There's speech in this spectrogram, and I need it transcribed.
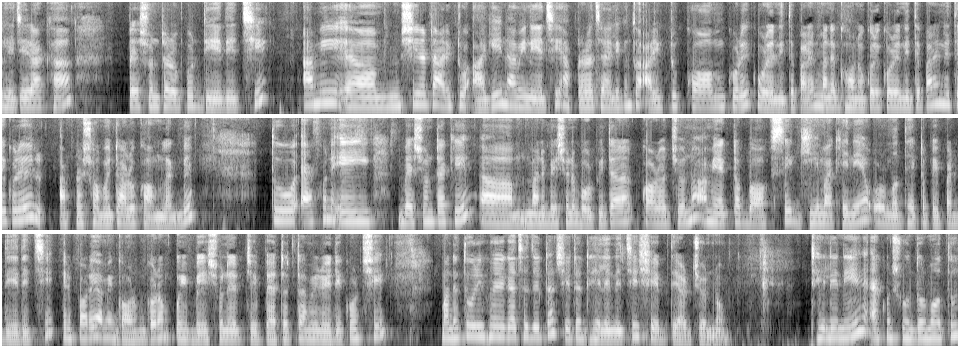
ভেজে রাখা বেসনটার উপর দিয়ে দিচ্ছি। আমি শিরাটা আরেকটু আগেই নামিয়ে নিয়েছি। আপনারা চাইলে কিন্তু আরেকটু কম করে করে নিতে পারেন মানে ঘন করে করে নিতে পারেন। এতে করে আপনার সময়টা আরও কম লাগবে। তো এখন এই বেসনটাকে মানে বেসনের বরফিটা করার জন্য আমি একটা বক্সে ঘি মাখিয়ে নিয়ে ওর মধ্যে একটা পেপার দিয়ে দিচ্ছি। এরপরে আমি গরম গরম ওই বেসনের যে ব্যাটারটা আমি রেডি করছি মানে তৈরি হয়ে গেছে যেটা, সেটা ঢেলে নিচ্ছি শেপ দেওয়ার জন্য। ঢেলে নিয়ে এখন সুন্দর মতো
